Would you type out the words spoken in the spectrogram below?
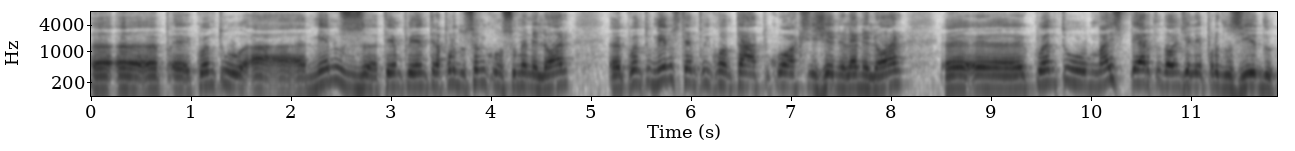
Uh, uh, uh, quanto menos tempo entre a produção e consumo é melhor, quanto menos tempo em contato com o oxigênio ele é melhor, Uh, uh, quanto mais perto de onde ele é produzido,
